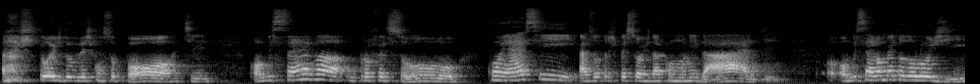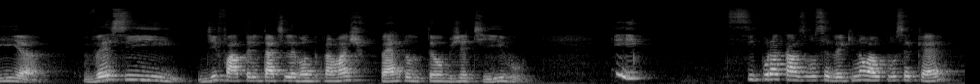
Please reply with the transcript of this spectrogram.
as tuas dúvidas com suporte, observa o professor, conhece as outras pessoas da comunidade, observa a metodologia, vê se de fato ele está te levando para mais perto do teu objetivo. E se por acaso você vê que não é o que você quer,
